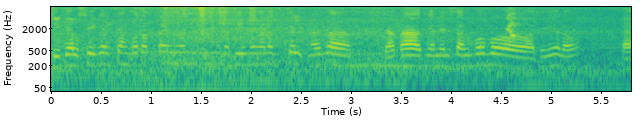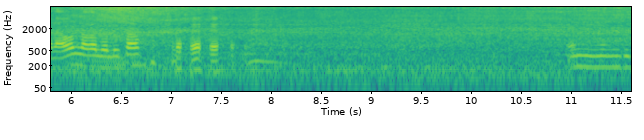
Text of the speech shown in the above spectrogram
Sikal-sikal siyang kutak tayo nung nabi mga nagkil. Nasa, shout out ka Nelson Bobo. Ito yun, oh. Sana all nakalulutap. And in the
